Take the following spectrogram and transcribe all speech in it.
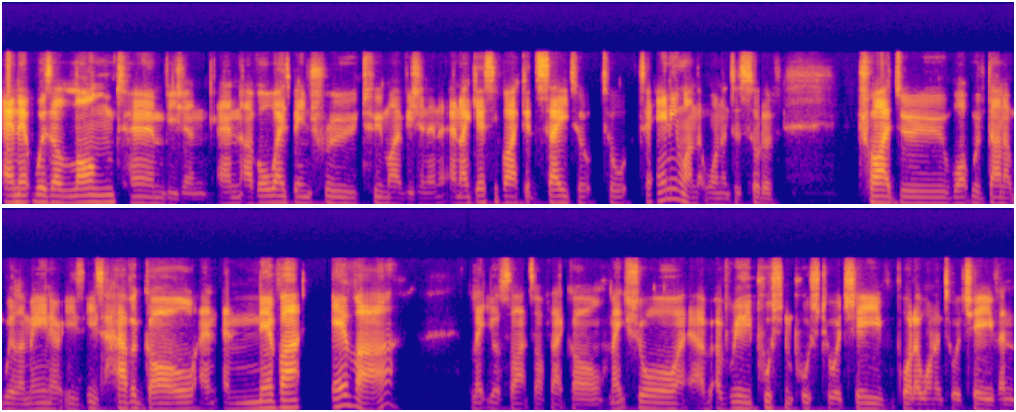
And it was a long term vision. And I've always been true to my vision. And, and I guess if I could say to, to, to anyone that wanted to sort of try do what we've done at Willomina is, is have a goal and, and never, ever let your sights off that goal. Make sure I've, I've really pushed and pushed to achieve what I wanted to achieve. And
